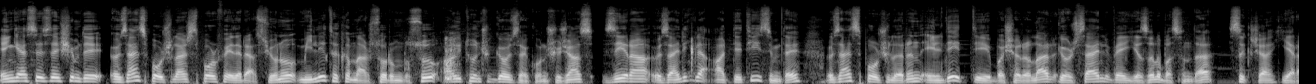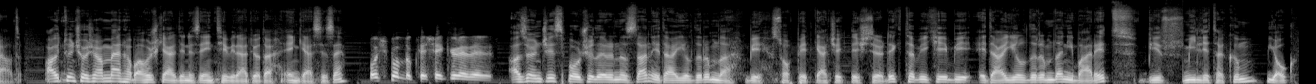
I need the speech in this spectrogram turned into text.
Engelsiz'de şimdi Özel Sporcular Spor Federasyonu Milli Takımlar Sorumlusu Aytunç Göz'le konuşacağız. Zira özellikle atletizmde özel sporcuların elde ettiği başarılar görsel ve yazılı basında sıkça yer aldı. Aytunç Hocam merhaba, hoş geldiniz NTV Radyo'da Engelsiz'e. Hoş bulduk, teşekkür ederiz. Az önce sporcularınızdan Eda Yıldırım'la bir sohbet gerçekleştirdik. Tabii ki bir Eda Yıldırım'dan ibaret bir milli takım yok.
